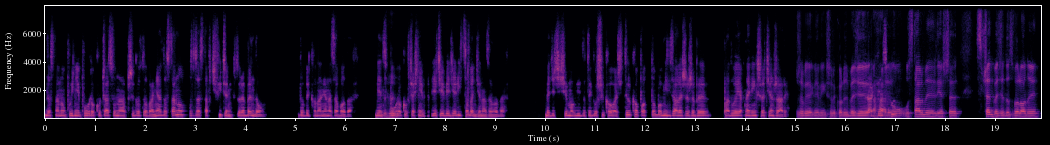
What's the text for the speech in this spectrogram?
dostaną później pół roku czasu na przygotowania, dostaną zestaw ćwiczeń, które będą do wykonania na zawodach. Więc mhm. pół roku wcześniej będziecie wiedzieli, co będzie na zawodach. Będziecie się mogli do tego szykować tylko po to, bo mi zależy, żeby padły jak największe ciężary. Żeby jak największe rekordy. Będzie, tak, aha, więc... ustalmy jeszcze, sprzęt będzie dozwolony.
